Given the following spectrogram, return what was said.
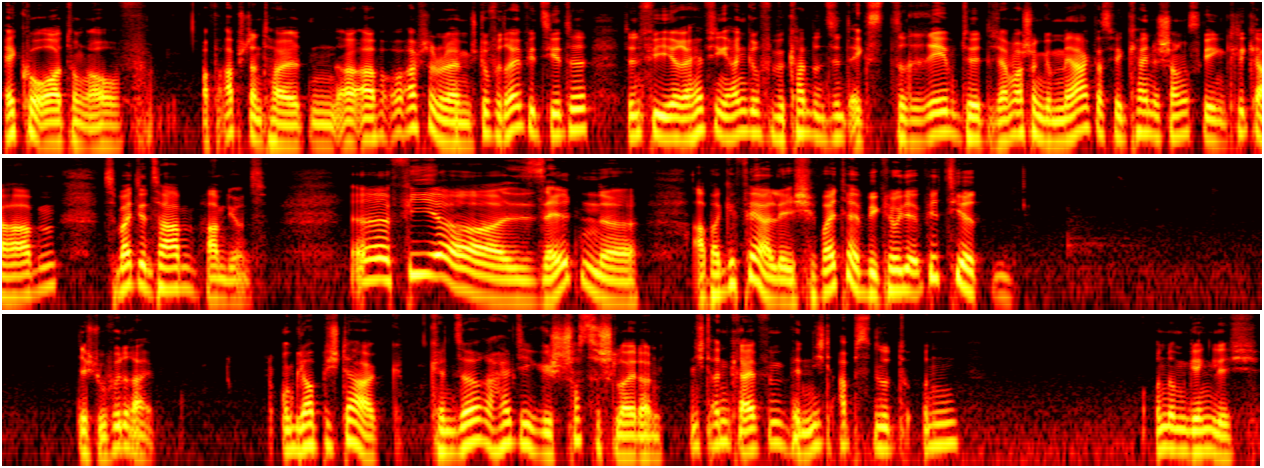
Echo-Ortung auf. Auf Abstand halten. Äh, auf Abstand bleiben. Stufe 3 Infizierte sind für ihre heftigen Angriffe bekannt und sind extrem tödlich. Haben wir schon gemerkt, dass wir keine Chance gegen Klicker haben. Sobald die uns haben, haben die uns. Äh, vier. Seltene, aber gefährlich. Weiterentwicklung der Infizierten. Der Stufe 3. Unglaublich stark. Können säurehaltige Geschosse schleudern. Nicht angreifen, wenn nicht absolut un unumgänglich.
